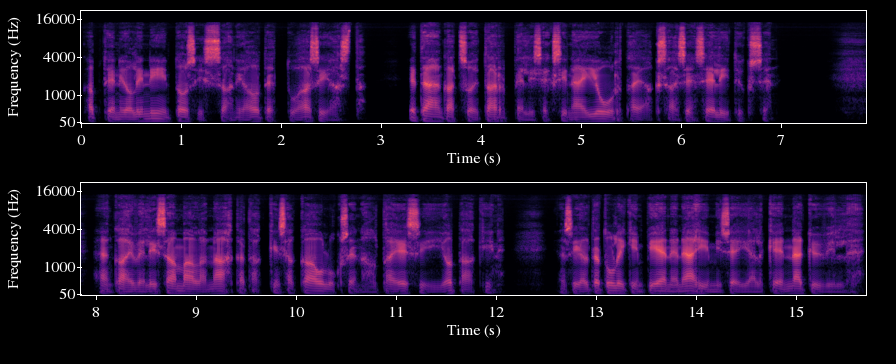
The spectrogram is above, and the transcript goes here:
Kapteeni oli niin tosissaan ja otettu asiasta, että hän katsoi tarpeelliseksi näin juurtajaksaisen selityksen. Hän kaiveli samalla nahkatakkinsa kauluksen alta esiin jotakin, Ja sieltä tulikin pienen ähimisen jälkeen näkyville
